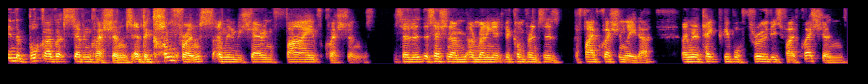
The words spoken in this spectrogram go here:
in the book, I've got seven questions. At the conference, I'm going to be sharing five questions. So, the, the session I'm, I'm running at the conference is the five question leader. I'm going to take people through these five questions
